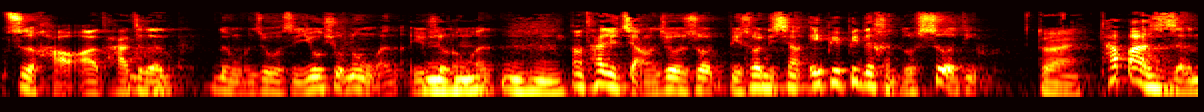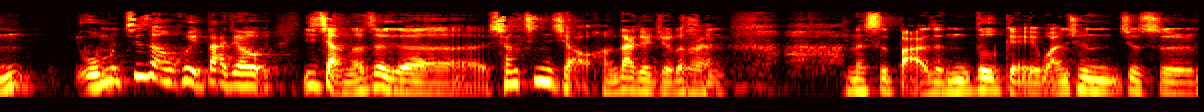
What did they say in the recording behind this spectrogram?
自豪啊，他这个论文就是优秀论文，优秀论文。那他就讲就是说，比如说你像 A P P 的很多设定，对，他把人，我们经常会大家一讲到这个相亲角，好像大家觉得很啊，那是把人都给完全就是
